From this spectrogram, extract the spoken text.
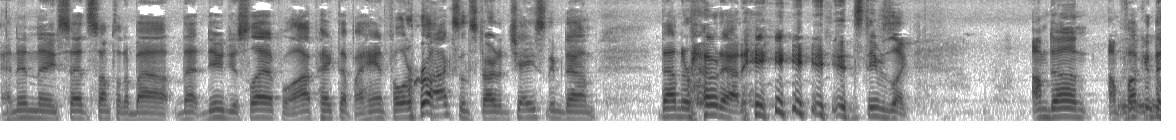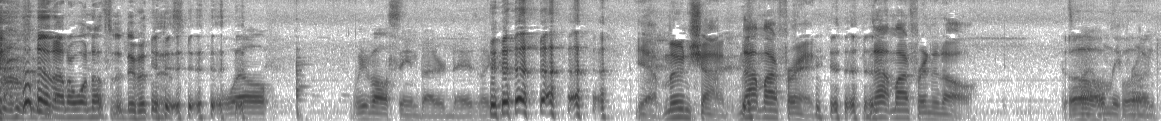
And then they said something about that dude just left. Well, I picked up a handful of rocks and started chasing him down down the road out here. and Steven's like, I'm done. I'm fucking done. I don't want nothing to do with this. Well, we've all seen better days. I guess. Yeah, moonshine. Not my friend. Not my friend at all. It's my Oh, only fuck. friend.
